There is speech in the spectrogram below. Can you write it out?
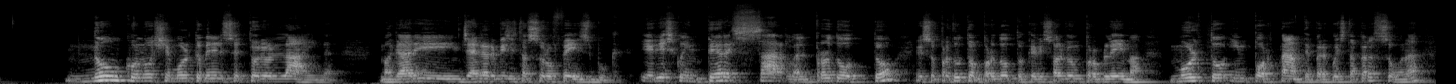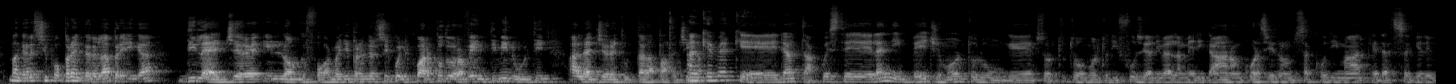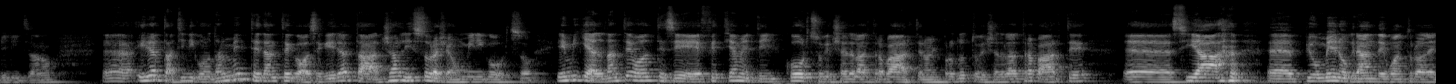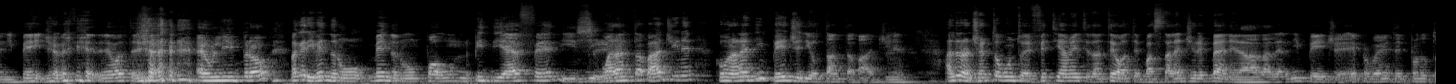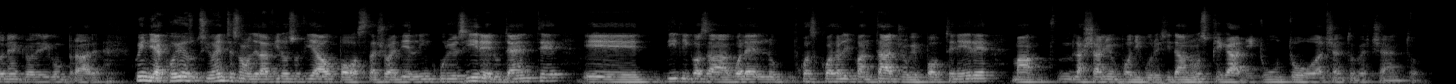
non conosce molto bene il settore online, magari in genere visita solo Facebook e riesco a interessarla al prodotto e soprattutto a un prodotto che risolve un problema molto importante per questa persona, magari si può prendere la briga di leggere in long form e di prendersi quel quarto d'ora, 20 minuti a leggere tutta la pagina. Anche perché in realtà queste landing page molto lunghe, soprattutto molto diffuse a livello americano, ancora si vedono un sacco di marketers che le utilizzano. Eh, in realtà ti dicono talmente tante cose che in realtà già lì sopra c'è un mini corso. E mi chiedo tante volte se effettivamente il corso che c'è dall'altra parte, no, il prodotto che c'è dall'altra parte eh, sia eh, più o meno grande quanto la landing page perché delle volte è un libro. Magari vendono, vendono un po' un pdf di, di Sì. 40 pagine con una landing page di 80 pagine allora a un certo punto effettivamente tante volte basta leggere bene la, la landing page e probabilmente il prodotto neanche lo devi comprare. Quindi ecco io sicuramente sono della filosofia opposta cioè dell'incuriosire l'utente e dirgli cosa, qual, è lo- qual è il vantaggio che può ottenere ma lasciargli un po' di curiosità non spiegargli tutto al 100%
